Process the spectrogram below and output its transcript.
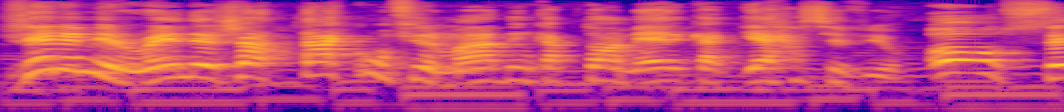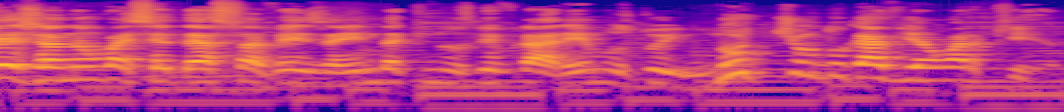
Jeremy Renner já está confirmado em Capitão América Guerra Civil, ou seja, não vai ser dessa vez ainda que nos livraremos do inútil do Gavião Arqueiro.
